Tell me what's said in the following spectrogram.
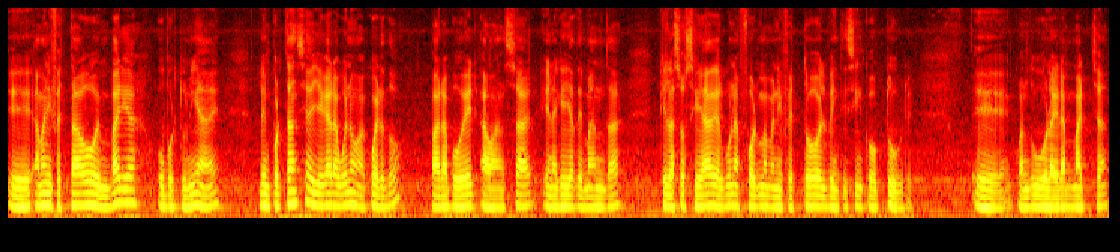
eh, ha manifestado en varias oportunidades la importancia de llegar a buenos acuerdos para poder avanzar en aquellas demandas que la sociedad de alguna forma manifestó el 25 de octubre, eh, cuando hubo la gran marcha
